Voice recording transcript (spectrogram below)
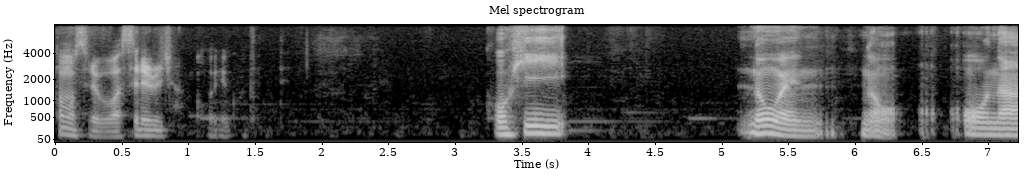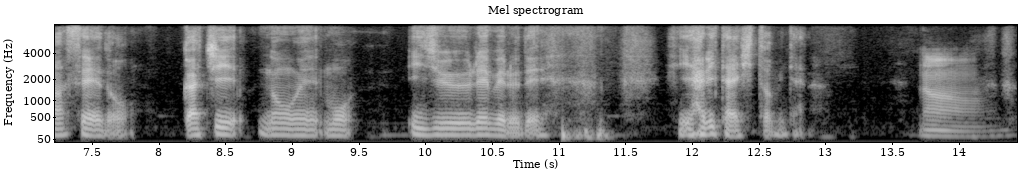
ともすれば忘れるじゃん、コーヒー農園のオーナー制度、ガチ農園も移住レベルで やりたい人みたいな。ああ。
